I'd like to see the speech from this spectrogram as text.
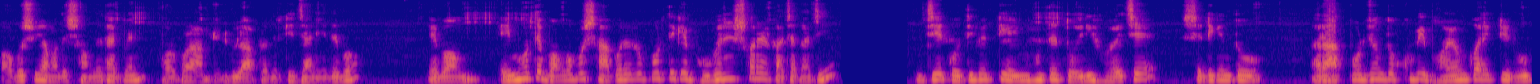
অবশ্যই আমাদের সঙ্গে থাকবেন। পরপর আপডেটগুলো আপনাদেরকে জানিয়ে দেব। এবং এই মুহূর্তে বঙ্গোপসাগরের উপর থেকে ভুবনেশ্বরের কাছাকাছি যে গতিবেগটি এই মুহূর্তে তৈরি হয়েছে সেটি কিন্তু রাত পর্যন্ত খুবই ভয়ঙ্কর একটি রূপ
